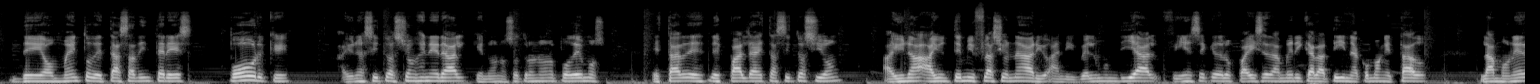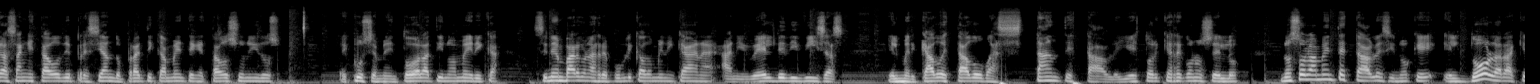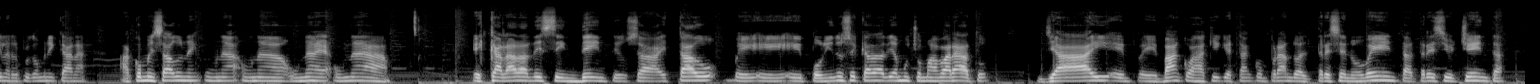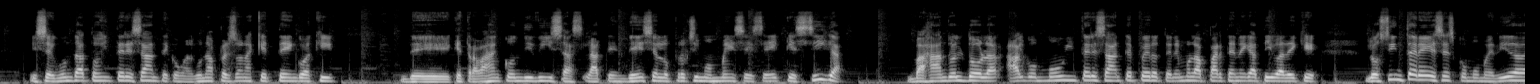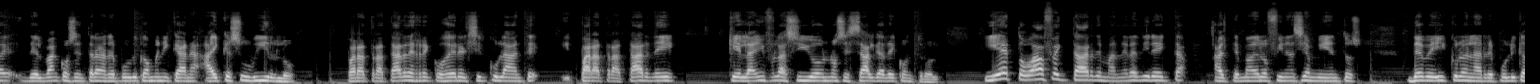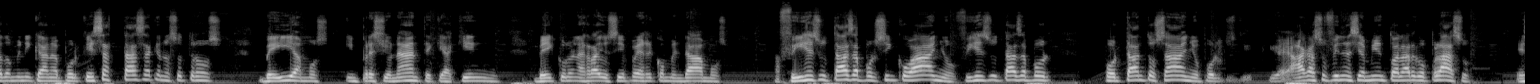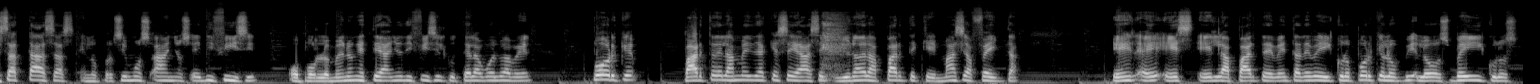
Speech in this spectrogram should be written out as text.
de aumento de tasa de interés porque hay una situación general que no, nosotros no podemos estar de, espalda a esta situación. Hay, una, hay un tema inflacionario a nivel mundial. Fíjense que de los países de América Latina, como han estado, las monedas han estado depreciando prácticamente en Estados Unidos, escúcheme, en toda Latinoamérica sin embargo, en la República Dominicana, a nivel de divisas, el mercado ha estado bastante estable y esto hay que reconocerlo. No solamente estable, sino que el dólar aquí en la República Dominicana ha comenzado una, escalada descendente, o sea, ha estado eh, eh, eh, poniéndose cada día mucho más barato. Ya hay bancos aquí que están comprando al 13.90, 13.80 y según datos interesantes con algunas personas que tengo aquí, de que trabajan con divisas, la tendencia en los próximos meses es que siga bajando el dólar, algo muy interesante, pero tenemos la parte negativa de que los intereses como medida del Banco Central de la República Dominicana hay que subirlo para tratar de recoger el circulante y para tratar de que la inflación no se salga de control. Y esto va a afectar de manera directa al tema de los financiamientos de vehículos en la República Dominicana porque esas tasas que nosotros veíamos impresionante que aquí en Vehículo en la Radio siempre recomendamos. Fije su tasa por cinco años, fije su tasa por, por tantos años, haga su financiamiento a largo plazo. Esas tasas en los próximos años es difícil, o por lo menos en este año es difícil que usted la vuelva a ver, porque parte de las medidas que se hacen y una de las partes que más se afecta es, es, la parte de venta de vehículos, porque los, los vehículos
